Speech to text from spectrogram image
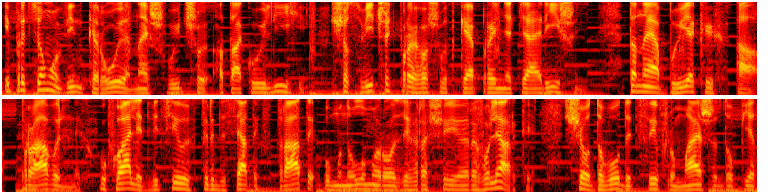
і при цьому він керує найшвидшою атакою ліги, що свідчить про його швидке прийняття рішень. Та не абияких, а правильних. У халі 2,3 втрати у минулому розіграші регулярки, що доводить цифру майже до 5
